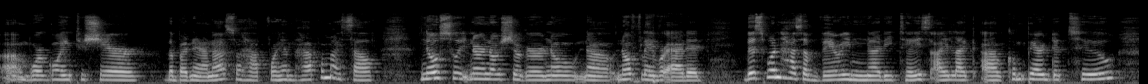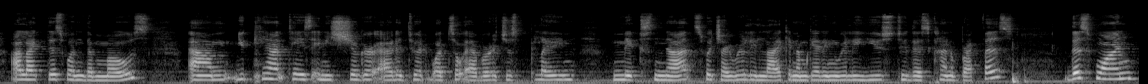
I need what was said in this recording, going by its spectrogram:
um, we're going to share the banana so half for him half for myself. No sweetener no sugar no no no flavor added. This one has a very nutty taste. I like uh, compared the two I like this one the most. Um, you can't taste any sugar added to it whatsoever. It's just plain mixed nuts which I really like and I'm getting really used to this kind of breakfast. This one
